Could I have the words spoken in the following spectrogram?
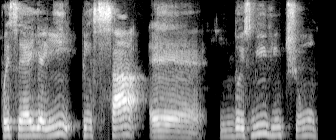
Pois é, e aí pensar é, em 2021,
